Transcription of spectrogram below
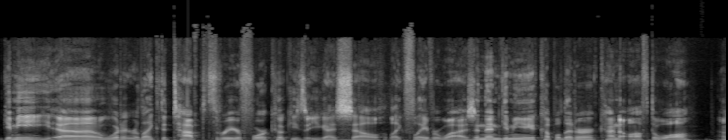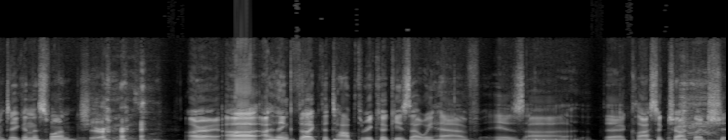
give me uh, what are like the top three or four cookies that you guys sell, like flavor wise, and then give me a couple that are kind of off the wall. I'm taking this one. Sure. All right. Uh, I think the, like the top three cookies that we have is uh, the classic chocolate chi-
